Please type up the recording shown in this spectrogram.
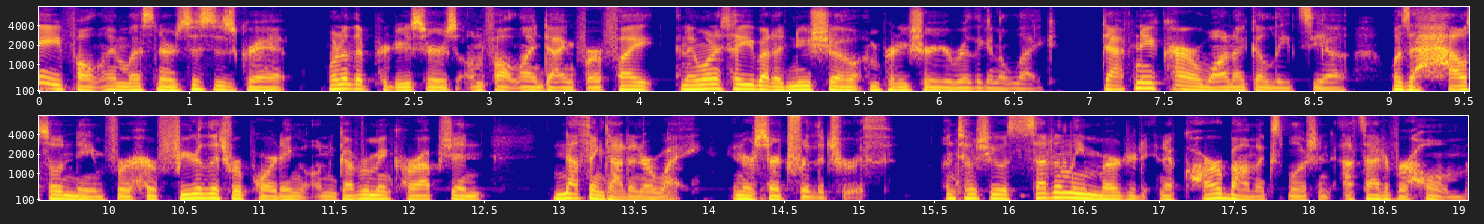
Hey, Faultline listeners, this is Grant, one of the producers on Faultline Dying for a Fight, and I want to tell you about a new show I'm pretty sure you're really going to like. Daphne Caruana Galizia was a household name for her fearless reporting on government corruption. Nothing got in her way in her search for the truth until she was suddenly murdered in a car bomb explosion outside of her home.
